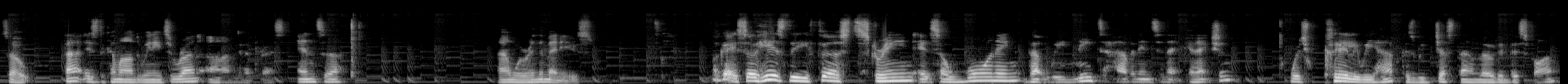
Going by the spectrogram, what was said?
So that is the command we need to run and I'm going to press enter and we're in the menus. Okay, so here's the first screen. It's a warning that we need to have an internet connection, which clearly we have because we just downloaded this file.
